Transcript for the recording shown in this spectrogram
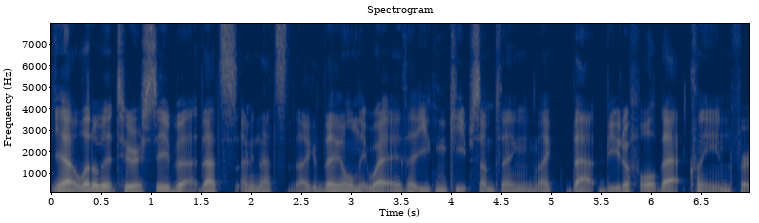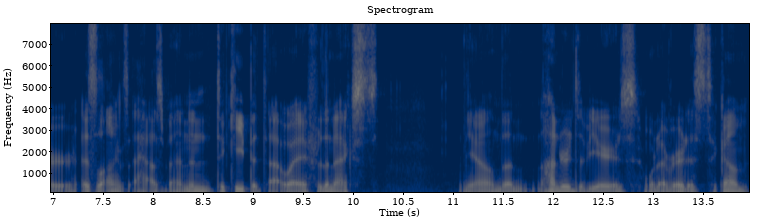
yeah, a little bit touristy, but that's, I mean, that's like the only way that you can keep something like that beautiful, that clean for as long as it has been, and to keep it that way for the next, you know, the hundreds of years, whatever it is to come.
